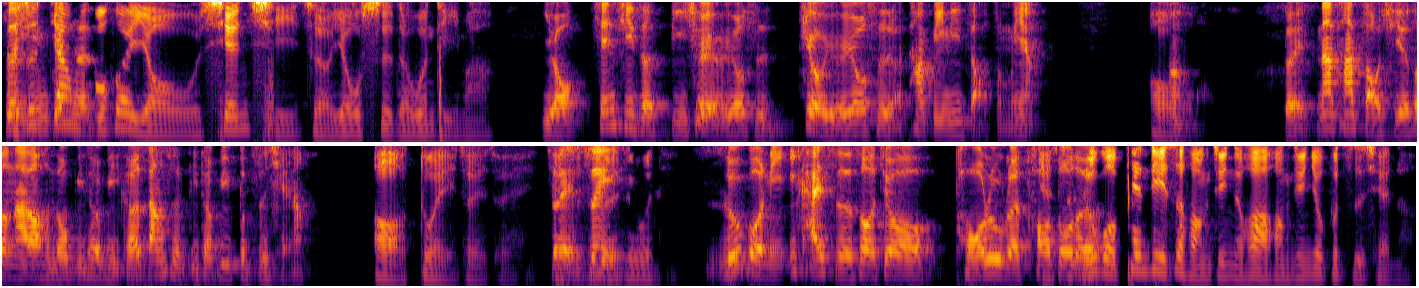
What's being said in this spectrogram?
可是这样不会有先起者优势的问题吗？有，先起者的确有优势，就有优势了。他比你早怎么样？哦，对，那他早期的时候拿到很多比特币，可是当时比特币不值钱啊。哦，对对对，对，所以问题。如果你一开始的时候就投入了超多的，如果遍地是黄金的话，黄金就不值钱了。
